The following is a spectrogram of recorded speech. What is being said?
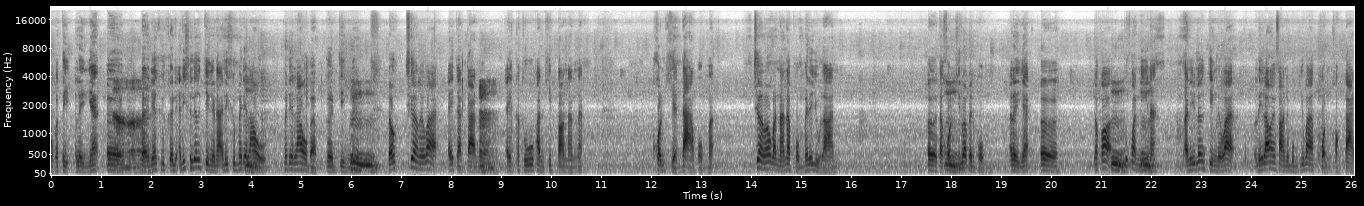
ปกติอะไรอย่างเงี้ยเออ แต่อันเนี้ยคือเกินอันนี้คือเรื่องจริงเลยนะ อันนี้คือไม่ได้เล่าไม่ได้เล่าแบบเกินจริงเลอืยมอืมแล้วเชื่อไหมว่า ไอ้จากการอ่าไอ้กระทู้พันทิปตอนนั้นน่ะ คนเขียนด่าผมอะเชื่อไหมว่าวันนั้นอะผมไม่ได้อยู่ร้าน เออ แต่คนอืมคิดว่าเป็นผม อะไรอย่างเงี้ย เออ แล้วก็อืมทุกวันนี้นะ อันนี้เรื่องจริงเลยว่า อันนี้เล่าให้ฟังในมุมที่ว่าผลของการ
